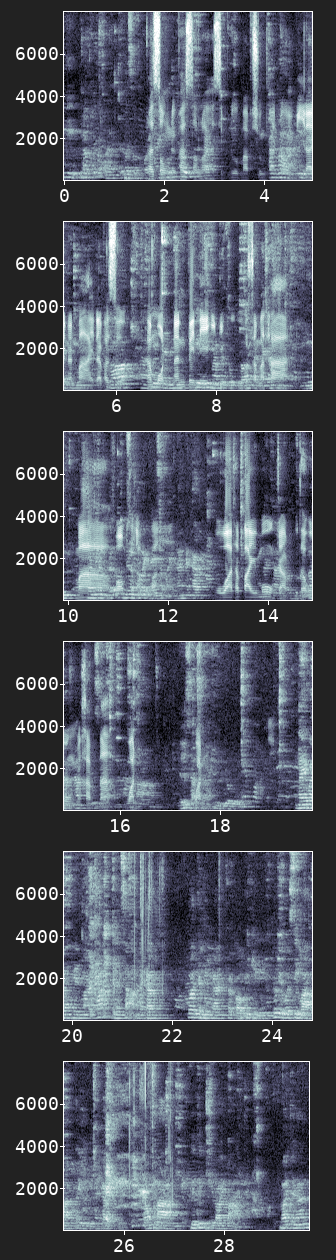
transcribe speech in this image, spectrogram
ที่พระพุทธองค์จะประสงค์ผลพระสงฆ์หนึ่งพันสองร้อยห้าสิบรูปมาประชุมกันโดยมีได้นัดหมายและพระสงฆ์ทั้งหมดนั้นเป็นเนหิปิคุอุปสัมปทา มาพร้อมสนับฟังสมัยนั้นนะครับโอวาทไปโมกจากพระพุทธองค์นะครับณวัดหรือศาสนาฮินดูในวันเพ็ญมาฆเดือนสามนะครับ ก็จะมีการประกอบพิธีก็เรียกว่าสิวาราตรีนะครับของพราหมณ์คือพิธีลอยบาตรเพราะฉะนั้น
